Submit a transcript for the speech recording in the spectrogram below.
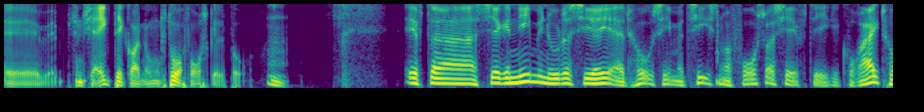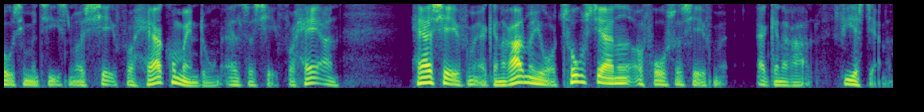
øh, synes jeg ikke, det gør nogen stor forskel på. Mm. Efter cirka 9 minutter siger jeg, at H.C. Mathisen var forsvarschef. Det er ikke korrekt. H.C. Mathisen var chef for herrekommandoen, altså chef for hæren. Herrechefen er generalmajor 2 stjernet, og forsvarschefen er general 4 stjernet.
